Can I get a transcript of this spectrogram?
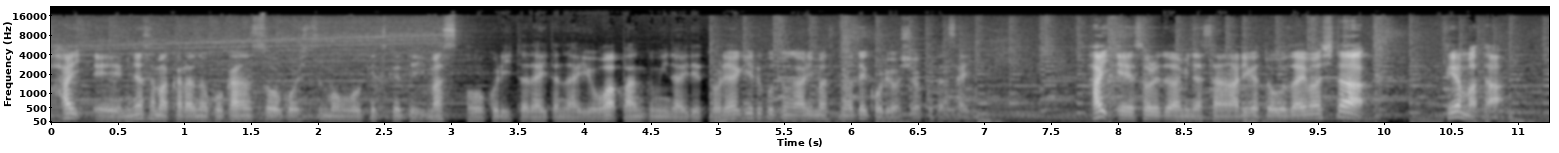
はい、えー、皆様からのご感想、ご質問を受け付けています。お送りいただいた内容は番組内で取り上げることがありますので、ご了承ください。はい、えー、それでは皆さんありがとうございました。ではまた。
